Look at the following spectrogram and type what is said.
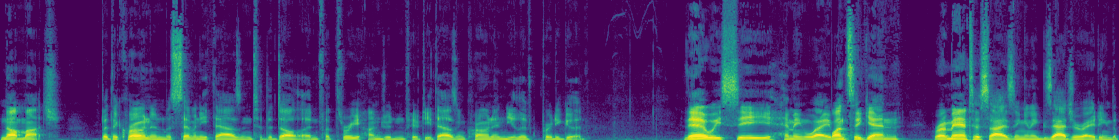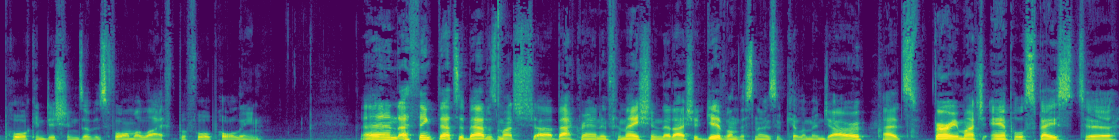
Not much, but the kronen was seventy thousand to the dollar, and for three hundred and fifty thousand kronen, you lived pretty good. There we see Hemingway once again romanticizing and exaggerating the poor conditions of his former life before Pauline. And I think that's about as much uh, background information that I should give on the snows of Kilimanjaro. Uh, it's very much ample space to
